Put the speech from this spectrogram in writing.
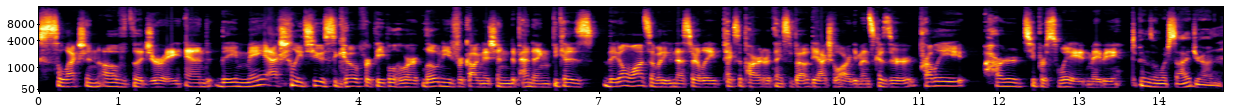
selection of the jury. And they may actually choose to go for people who are low need for cognition, depending, because they don't want somebody who necessarily picks apart or thinks about the actual arguments, because they're probably harder to persuade maybe. Depends on which side you're on.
